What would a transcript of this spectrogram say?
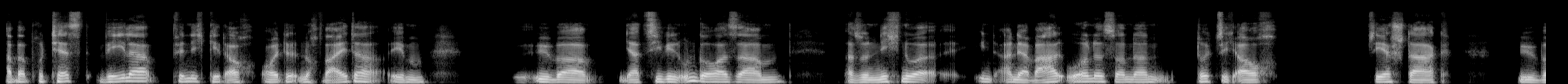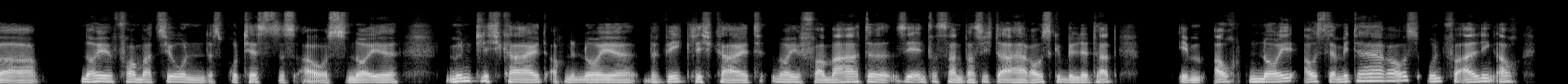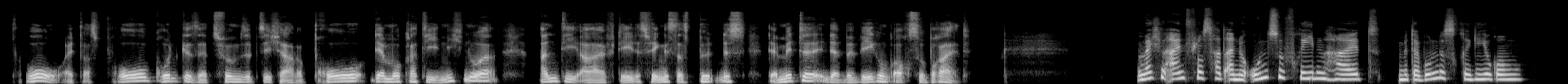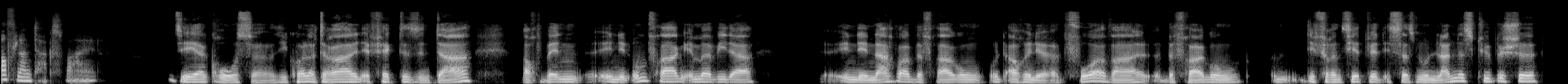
Aber Protestwähler, finde ich, geht auch heute noch weiter, eben über ja, zivilen Ungehorsam, also nicht nur in, an der Wahlurne, sondern drückt sich auch sehr stark über neue Formationen des Protestes aus, neue Mündlichkeit, auch eine neue Beweglichkeit, neue Formate, sehr interessant, was sich da herausgebildet hat, eben auch neu aus der Mitte heraus und vor allen Dingen auch pro etwas, pro Grundgesetz 75 Jahre, pro Demokratie, nicht nur anti-AfD. Deswegen ist das Bündnis der Mitte in der Bewegung auch so breit. Welchen Einfluss hat eine Unzufriedenheit mit der Bundesregierung auf Landtagswahlen? Sehr große. Die kollateralen Effekte sind da, auch wenn in den Umfragen immer wieder in den Nachwahlbefragungen und auch in der Vorwahlbefragung differenziert wird, ist das nun landestypische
